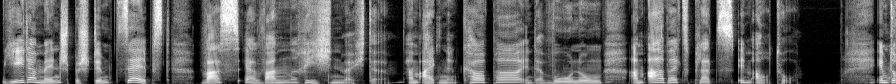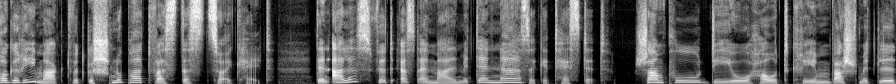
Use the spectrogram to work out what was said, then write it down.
Jeder Mensch bestimmt selbst, was er wann riechen möchte. Am eigenen Körper, in der Wohnung, am Arbeitsplatz, im Auto. Im Drogeriemarkt wird geschnuppert, was das Zeug hält. Denn alles wird erst einmal mit der Nase getestet. Shampoo, Deo, Hautcreme, Waschmittel,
